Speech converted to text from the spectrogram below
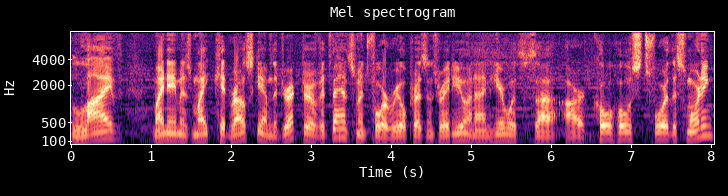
Live. My name is Mike Kidrowski. I'm the Director of Advancement for Real Presence Radio, and I'm here with uh, our co hosts for this morning.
